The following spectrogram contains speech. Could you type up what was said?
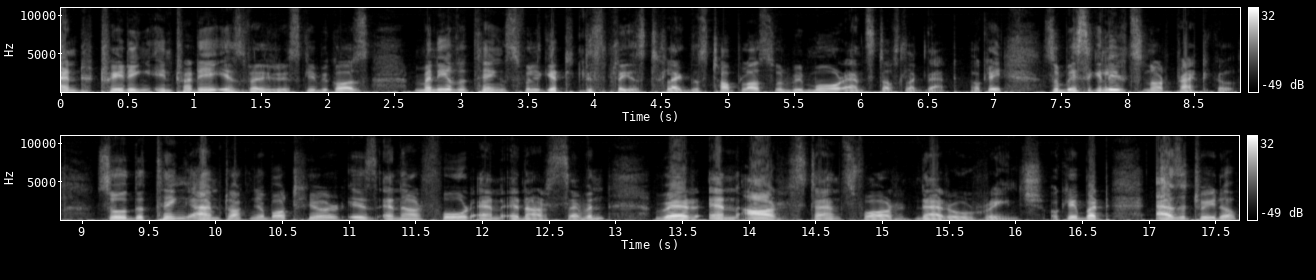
and trading intraday is very risky because many of the things will get displaced like the stop loss will be more and stuff like that okay? So basically it's not practical. So the thing I'm talking about here is NR4 and NR7 where NR stands for narrow range okay? But as a trader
